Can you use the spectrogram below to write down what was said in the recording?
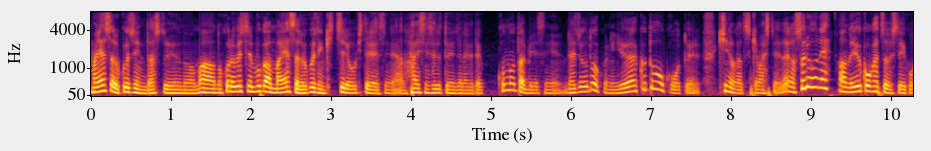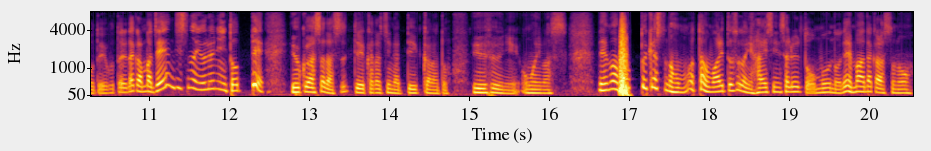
毎朝6時に出すというのは、まあ、あのこれ別に僕は毎朝6時にきっちり起きてですね、あの配信するというんじゃなくて、この度ですね、ラジオトークに予約投稿という機能がつきまして、だからそれをね、あの有効活用していこうということで、だからまあ前日の夜にとって、翌朝出すっていう形になっていくかなというふうに思います。で、まあ、ポッドキャストの方も多分割とすぐに配信されると思うので、まあ、だからその、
